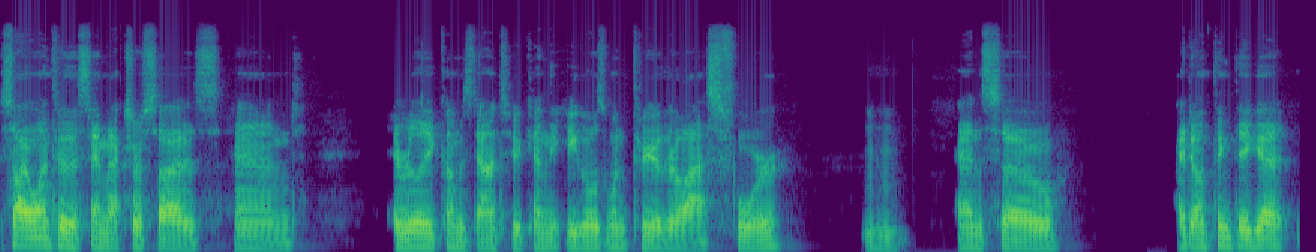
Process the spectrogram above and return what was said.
so i went through the same exercise and it really comes down to can the eagles win three of their last 4 mm-hmm. and so i don't think they get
